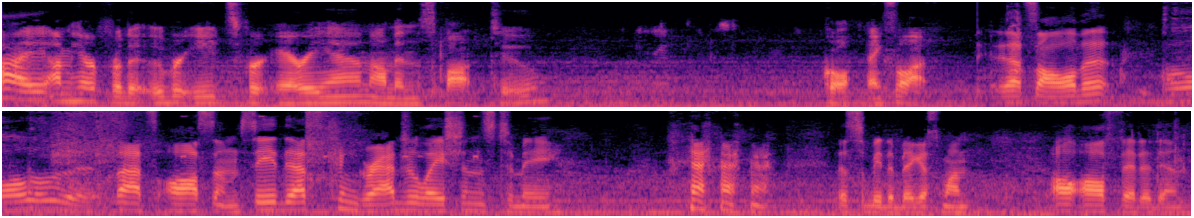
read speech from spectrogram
Hi, I'm here for the Uber Eats for Ariane. I'm in spot two. Cool, thanks a lot. That's all of it? All of it. That's awesome. See, that's congratulations to me. this will be the biggest one. I'll, I'll fit it in.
